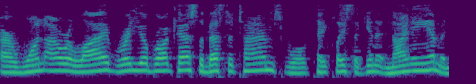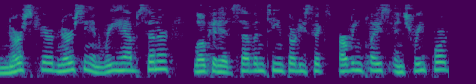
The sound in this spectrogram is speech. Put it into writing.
our one hour live radio broadcast, The Best of Times, will take place again at 9 a.m. at Nurse Care Nursing and Rehab Center, located at 1736 Irving Place in Shreveport,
